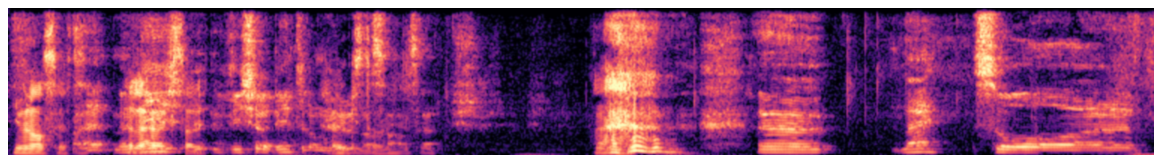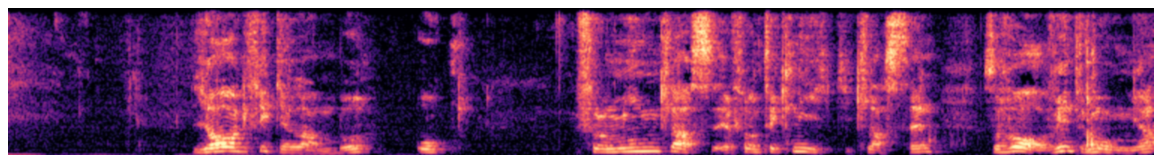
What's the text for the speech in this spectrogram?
gymnasiet Nej, men Eller vi, högstadiet. vi körde inte någonstans än. Eh, nej, så... eh, jag fick en Lambo och från min klass, eh, från teknikklassen, så var vi inte många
